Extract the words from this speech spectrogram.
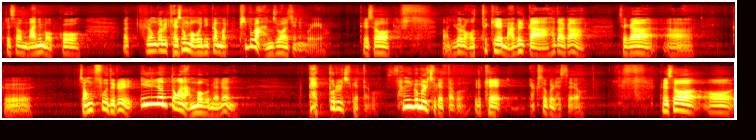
그래서 많이 먹고 어, 그런 거를 계속 먹으니까 막 피부가 안 좋아지는 거예요. 그래서 어, 이걸 어떻게 막을까 하다가 제가 아, 그 정푸드를 1년 동안 안 먹으면은 100불을 주겠다고 상금을 주겠다고 이렇게 약속을 했어요. 그래서 어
